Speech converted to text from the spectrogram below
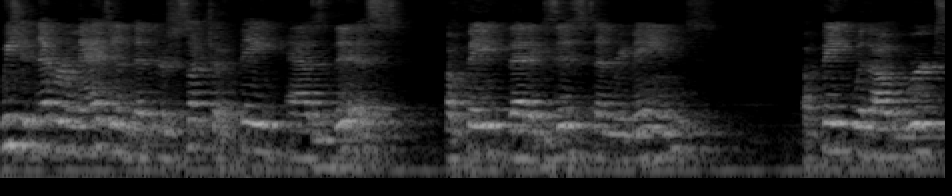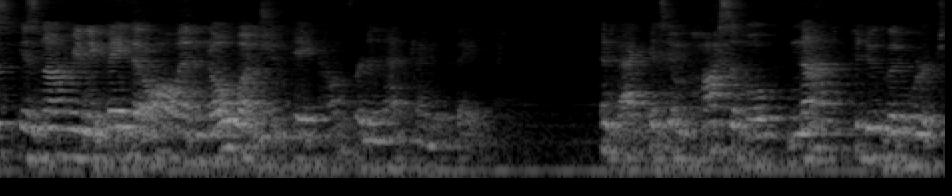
We should never imagine that there's such a faith as this, a faith that exists and remains. A faith without works is not really faith at all, and no one should take comfort in that kind of faith. In fact, it's impossible not to do good works.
